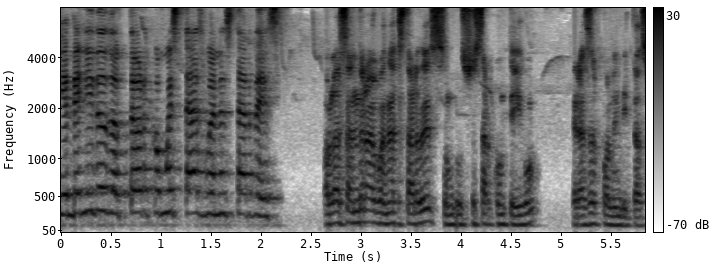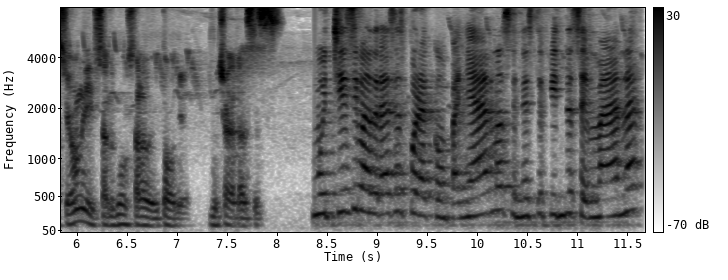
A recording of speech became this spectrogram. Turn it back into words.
Bienvenido, doctor. ¿Cómo estás? Buenas tardes. Hola, Sandra. Buenas tardes. Un gusto estar contigo. Gracias por la invitación y saludos al auditorio. Muchas gracias. Muchísimas gracias por acompañarnos en este fin de semana.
